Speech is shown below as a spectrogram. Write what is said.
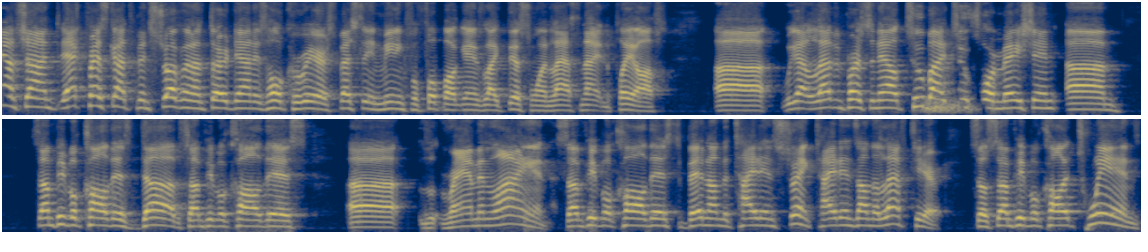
down, Sean. Dak Prescott's been struggling on third down his whole career, especially in meaningful football games like this one last night in the playoffs. Uh, we got 11 personnel, two by two formation. Um, some people call this dub. Some people call this uh, Ram and Lion. Some people call this depending on the tight end strength. Tight ends on the left here. So some people call it twins.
